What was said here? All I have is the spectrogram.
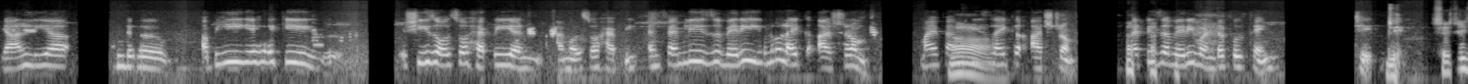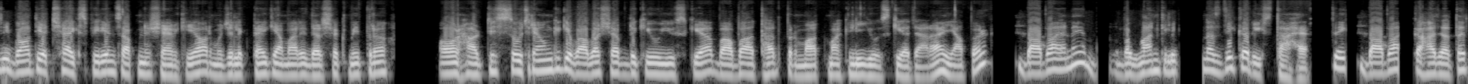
ज्ञान लिया। एंड अभी ये है कि she is also happy and i'm also happy. And family is a very you know like ashram. My family ah. is like a ashram. That is a very wonderful thing. जी जी. शशि जी बहुत ही अच्छा एक्सपीरियंस आपने शेयर किया और मुझे लगता है कि हमारे दर्शक मित्र और आर्टिस्ट सोच रहे होंगे कि बाबा शब्द क्यों यूज़ किया? बाबा अर्थात परमात्मा के लिए यूज़ किया जा रहा है यहाँ पर। बाबा है ना भगवान के लिए नज़दीक का रिश्ता है। तो एक बाबा कहा जाता है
